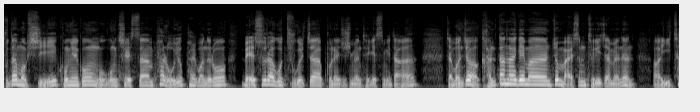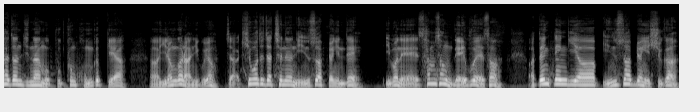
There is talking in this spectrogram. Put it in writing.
부담 없이 010-5073-8568번으로 매수라고 두 글자 보내주시면 되겠습니다. 자 먼저 간단하게만 좀 말씀드리자면은 어, 2차 전지나 뭐 부품 공급 계약 어, 이런 건 아니고요. 자 키워드 자체는 인수합병인데 이번에 삼성 내부에서 어, 땡땡 기업 인수합병 이슈가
